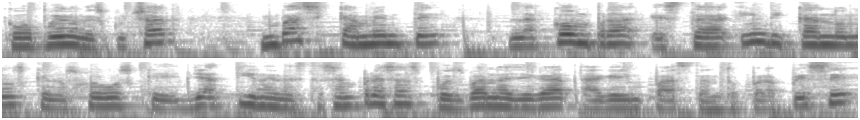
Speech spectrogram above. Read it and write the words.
Como pudieron escuchar, básicamente la compra está indicándonos que los juegos que ya tienen estas empresas pues van a llegar a Game Pass tanto para PC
